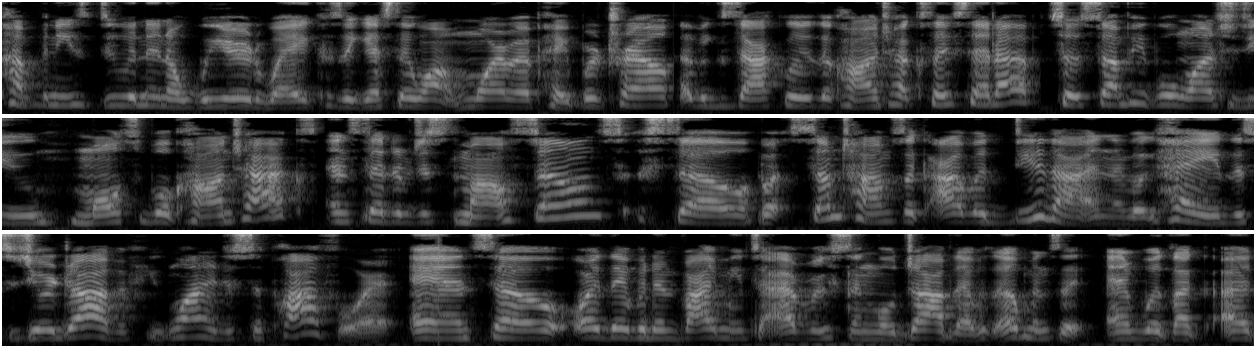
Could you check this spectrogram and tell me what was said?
companies do it in a weird way because I guess they want more of a paper trail of exactly the contracts they set up. So some people want to do multiple contracts instead of just milestones. So, but sometimes like I would do that and they're like, hey, this is your job. If you want to just apply for it. And so, or they would invite me to every single job that was open to, and with like an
